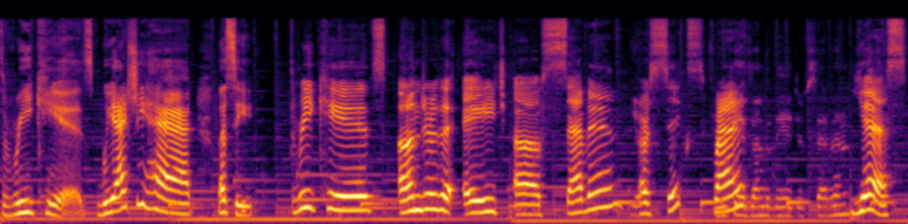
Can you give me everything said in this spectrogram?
three kids. We actually had, let's see, three kids under the age of seven yep. or six, three right? Kids under the age of seven. Yes.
